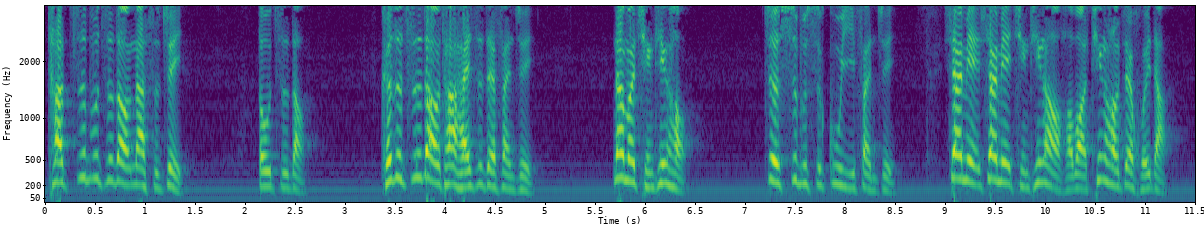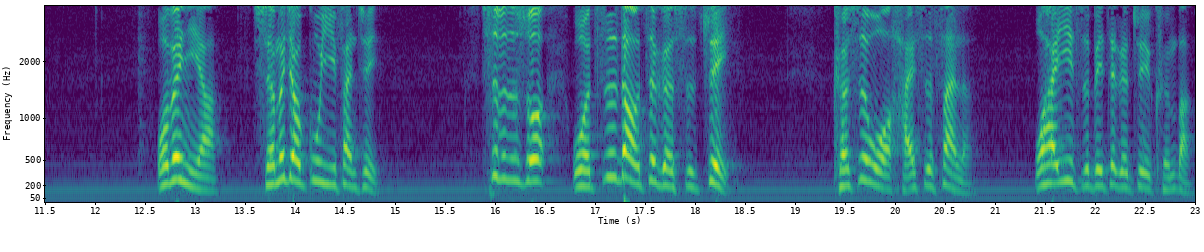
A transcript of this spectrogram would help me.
他知不知道那是罪？都知道，可是知道他还是在犯罪。那么，请听好，这是不是故意犯罪？下面，下面，请听好，好不好？听好再回答。我问你啊，什么叫故意犯罪？是不是说我知道这个是罪，可是我还是犯了，我还一直被这个罪捆绑？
